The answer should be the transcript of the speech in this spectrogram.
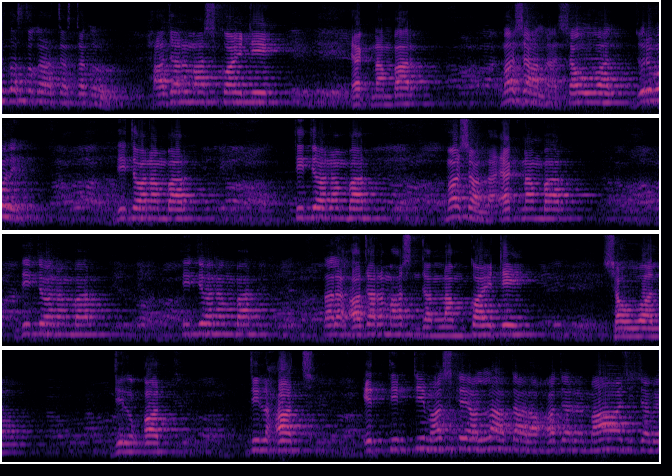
মুখস্থ করার চেষ্টা করুন। হাজার মাস কয়টি? এক নাম্বার মাসা আল্লাহ শাওয়াল, জোরে বলি দ্বিতীয় নাম্বার, তৃতীয় নাম্বার মাসা আল্লাহ এক নাম্বার। দ্বিতীয় নাম্বার, তৃতীয় নাম্বার। তাহলে হাজার মাস জানলাম কয়টি? শাওয়াল, জিলকত, জিলহজ, এই তিনটি মাসকে আল্লাহ তাআলা হজরের মাস হিসাবে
